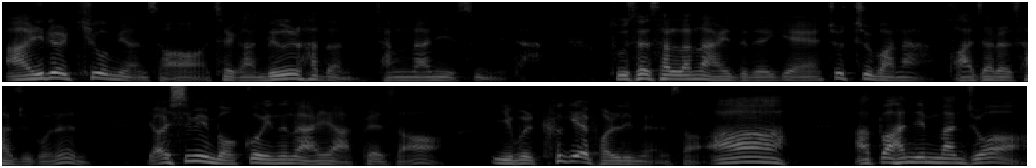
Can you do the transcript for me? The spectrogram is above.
아이를 키우면서 제가 늘 하던 장난이 있습니다. 두세 살 난 아이들에게 쭈쭈바나 과자를 사주고는 열심히 먹고 있는 아이 앞에서 입을 크게 벌리면서 아 아빠 한 입만 줘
